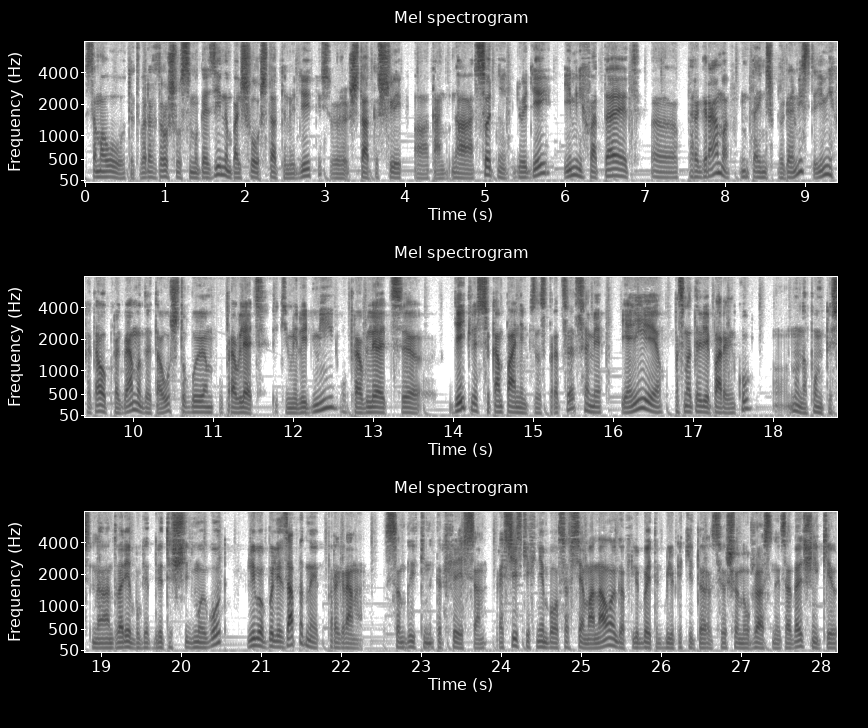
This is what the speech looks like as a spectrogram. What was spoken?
самого вот этого разросшегося магазина, большого штата людей, то есть уже штаты шли а, там на сотни людей, им не хватает э, программы, ну, они же программисты, им не хватало программы для того, чтобы управлять этими людьми, управлять э, деятельностью компании, бизнес-процессами, и они посмотрели по рынку, ну, напомню, то есть на дворе был где-то 2007 год, либо были западные программы с английским интерфейсом, российских не было совсем аналогов, либо это были какие-то совершенно ужасные задачники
